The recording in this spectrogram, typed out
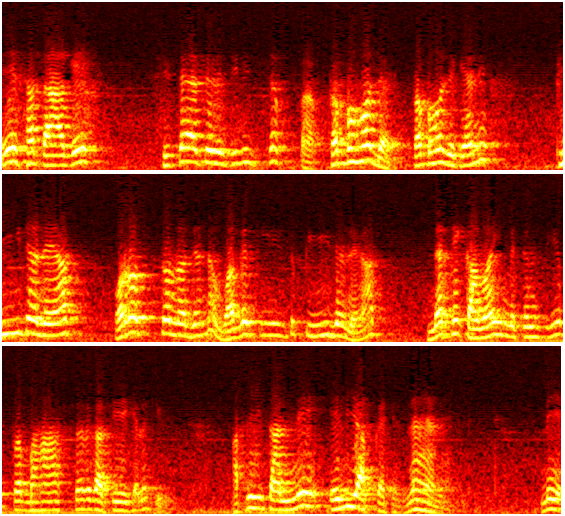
ඒ සතාගේ සිත ඇතුලේ තිබිච්ච ප්‍රබෝධ ප්‍රබෝධ කියන්නේ පීඩනයක් වරොත්තු නොදෙන වගකීම් පීඩනයක් නැතිකමයි මෙතන තියෙන ප්‍රභාස්තර ගතිය කියලා කිව්වේ. අපි හිතන්නේ එලියක් ඇති නැහැ නෑ. මේ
